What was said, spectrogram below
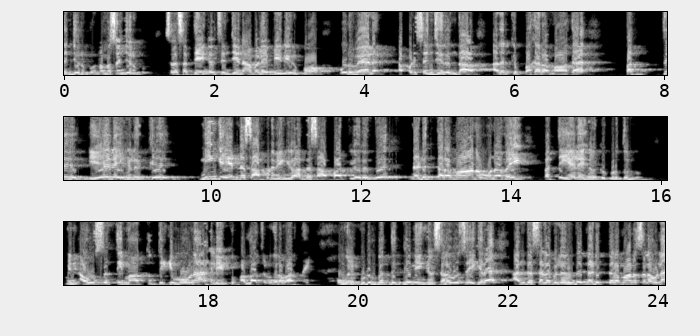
செஞ்சிருப்போம். நம்ம செஞ்சிருப்போம். சில சத்தியங்கள் செஞ்சு நாமளே மீறி இருப்போம். ஒருவேளை அப்படி செஞ்சிருந்தா அதற்கு பகரமாக பத்து ஏழைகளுக்கு நீங்க என்ன சாப்பிடுவீங்களோ அந்த சாப்பாட்டில இருந்து நடுத்தரமான உணவை பத்து ஏழைகளுக்கு கொடுத்துடணும். மின் ஔசத்தி மா துத்திக்குமோன அகலிக்கும். அல்லாஹ் சொல்லுகிற வார்த்தை. உங்கள் குடும்பத்துக்கு நீங்கள் செலவு செய்கிற அந்த செலவிலிருந்து நடுத்தரமான செலவுல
